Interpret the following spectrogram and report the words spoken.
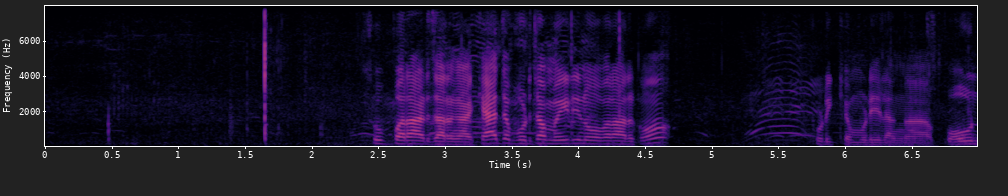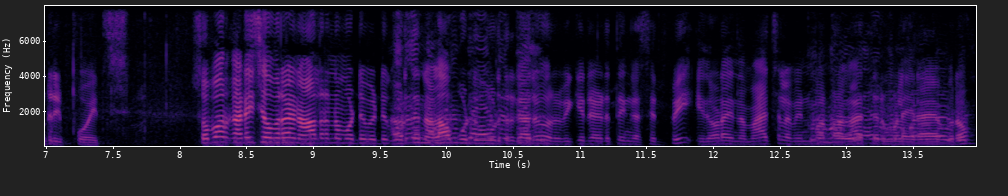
சூப்பராக அடிச்சாருங்க. கேட்சை பிடிச்சா மெய்டின் ஓவராக இருக்கும். பிடிக்க முடியலங்க. பவுண்ட்ரி போயிடுச்சு. சூப்பர் கடைசி ஓவரை நாலு ரன் மட்டும் விட்டு கொடுத்து நல்லா போட்டு கொடுத்துருக்காரு. ஒரு விக்கெட் எடுத்து இங்கே சிற்பி. இதோட இந்த மேட்ச்சில் வின் பண்ணுறாங்க திருமலை ராயபுரம்.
